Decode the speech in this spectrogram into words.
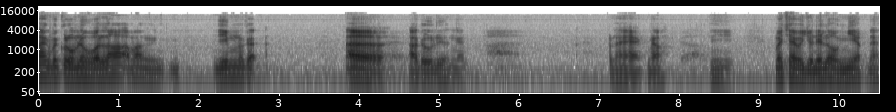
นั่งเป็นกลุ่มในหัวเราะบ้าง ยิ้มแล้วก็ เออ เอารู้เรื่องกันแปลกเนาะนี่ ไม่ใช่ว่าอยู่ในโลกเงียบนะ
